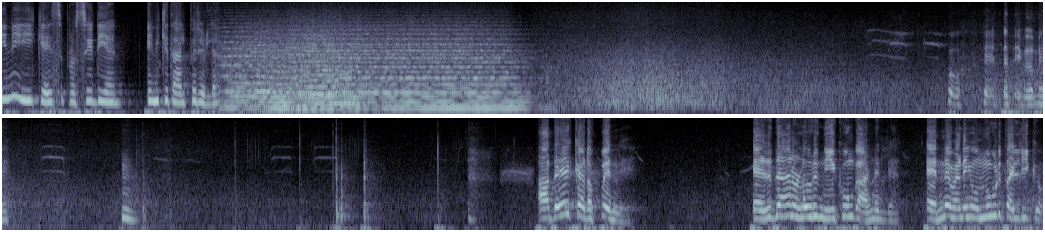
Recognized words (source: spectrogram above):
ഇനി ഈ കേസ് പ്രൊസീഡ് ചെയ്യാൻ എനിക്ക് താല്പര്യമില്ല. എന്റെ ദൈവമേ. അതേ കിടപ്പ് തന്നെ എഴുതാനുള്ള ഒരു നീക്കവും കാണുന്നില്ല. എന്നെ വേണമെങ്കിൽ ഒന്നുകൂടി തല്ലിക്കോ.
